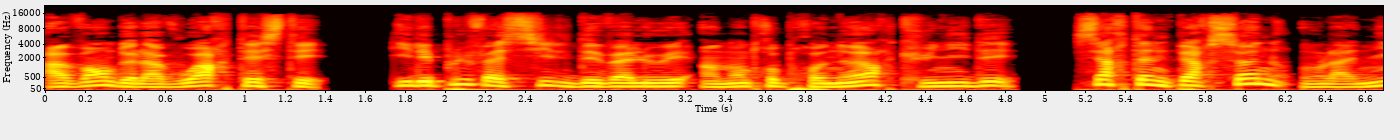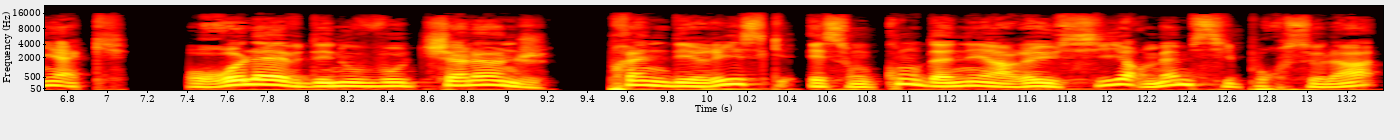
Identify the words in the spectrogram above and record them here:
avant de l'avoir testée. Il est plus facile d'évaluer un entrepreneur qu'une idée. Certaines personnes ont la niaque, relèvent des nouveaux challenges, prennent des risques et sont condamnés à réussir même si pour cela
